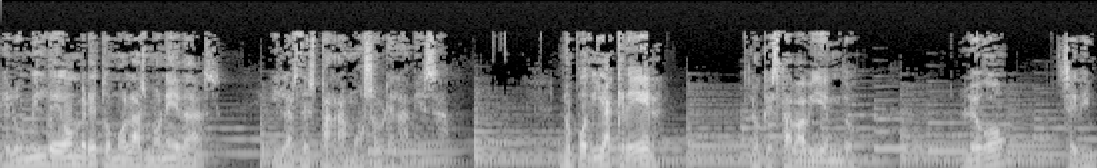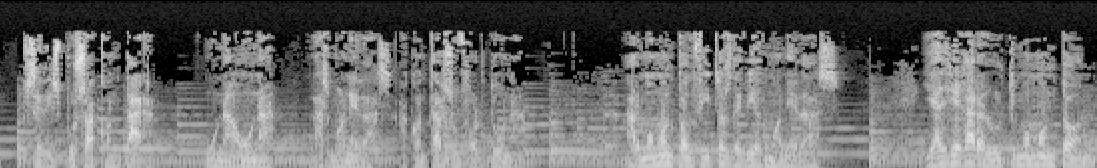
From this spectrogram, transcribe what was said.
El humilde hombre tomó las monedas y las desparramó sobre la mesa. No podía creer lo que estaba viendo. Luego se, dispuso a contar, una a una, las monedas, a contar su fortuna. Armó montoncitos de diez monedas. Y al llegar al último montón,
